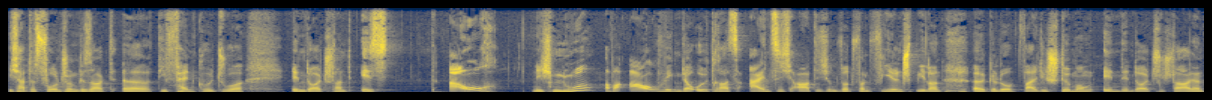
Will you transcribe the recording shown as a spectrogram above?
ich hatte es vorhin schon gesagt, äh, die Fankultur in Deutschland ist auch nicht nur, aber auch wegen der Ultras einzigartig und wird von vielen Spielern äh, gelobt, weil die Stimmung in den deutschen Stadien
